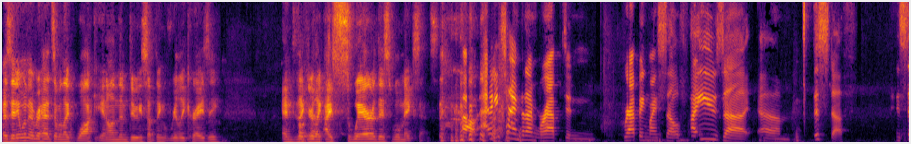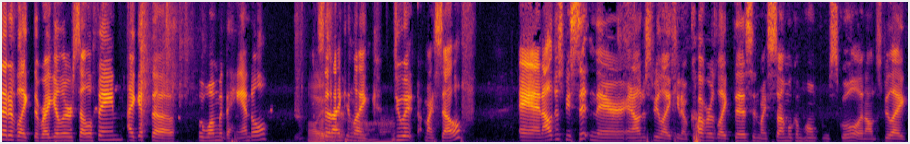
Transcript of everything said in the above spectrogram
Boom. Has anyone ever had someone like walk in on them doing something really crazy? And like Oh, you're yeah. like, I swear this will make sense. oh, anytime that I'm wrapped in wrapping myself, I use uh um this stuff instead of like the regular cellophane. I get the the one with the handle Oh, so yeah. that I can like do it myself. And I'll just be sitting there, and I'll just be like, you know, covered like this, and my son will come home from school, and I'll just be like,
